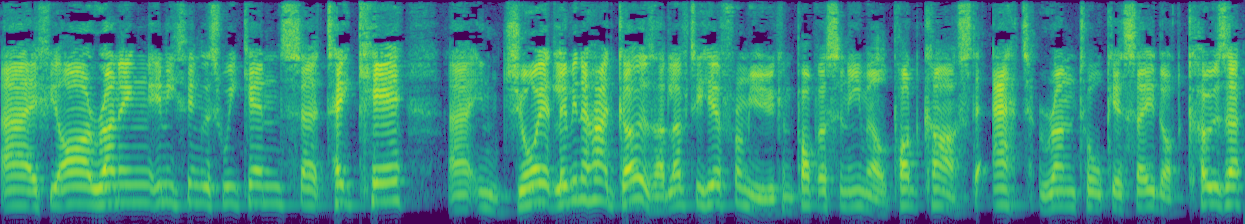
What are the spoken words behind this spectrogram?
Uh, if you are running anything this weekend, uh, take care. Uh, enjoy it. Let me know how it goes. I'd love to hear from you. You can pop us an email, podcast at runtalksa.coza.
